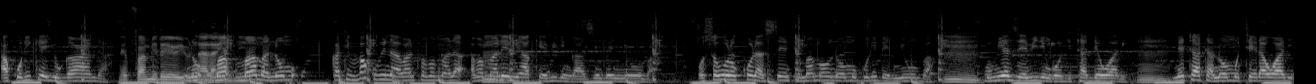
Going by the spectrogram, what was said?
akuliko e uganda. Ne famire yo No, yonna ma- layini maama n'omu- kati va ku bino abantu abamala abamala emyaka ebiri ng'azimba ennyumba osobola okukola sente maama wo n'omugulira ennyumba Mm. mu myezi ebiri ng'ogitadde wali. Mm. ne taata n'omuteera wali.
